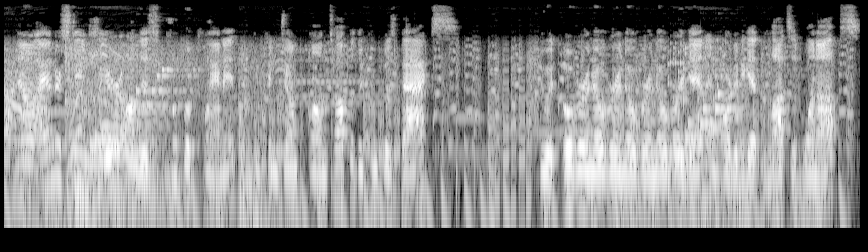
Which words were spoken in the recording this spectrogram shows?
Now, I understand here on this Koopa planet, you can jump on top of the Koopa's backs, do it over and over and over and over again in order to get lots of one-ups.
